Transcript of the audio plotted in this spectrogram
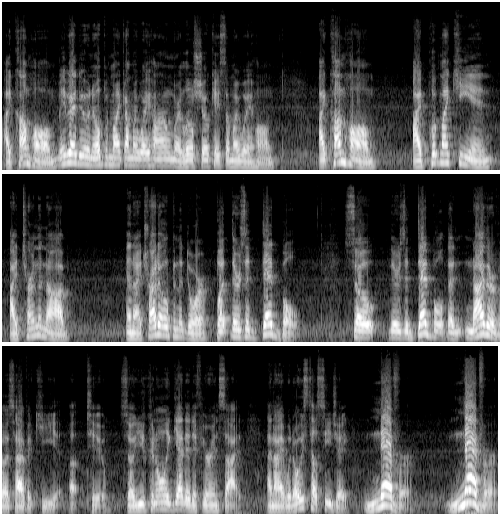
I come home, maybe I do an open mic on my way home or a little showcase on my way home. I come home, I put my key in, I turn the knob, and I try to open the door, but there's a deadbolt. So there's a deadbolt that neither of us have a key uh, to. So you can only get it if you're inside. And I would always tell CJ, never, never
